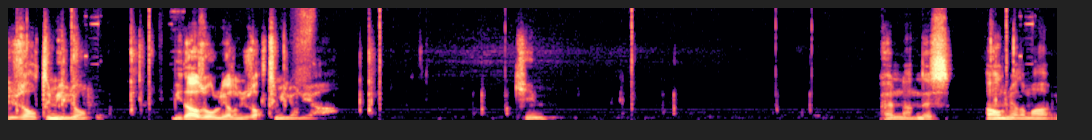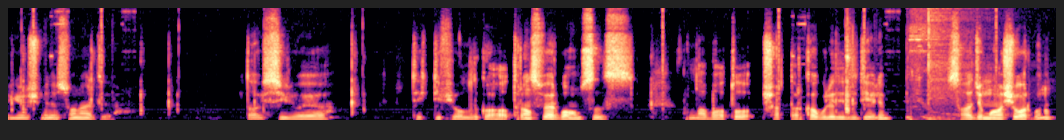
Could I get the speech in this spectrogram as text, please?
106 milyon. Bir daha zorlayalım 106 milyonu ya. Kim? Hernandez almayalım abi. Görüşmeleri sona erdi. David Silva'ya teklif yolladık. Aa transfer bağımsız. Labato şartlar kabul edildi diyelim. Sadece maaşı var bunun.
